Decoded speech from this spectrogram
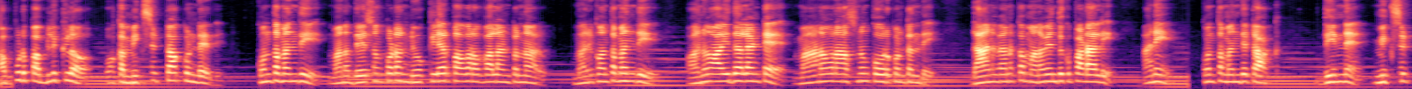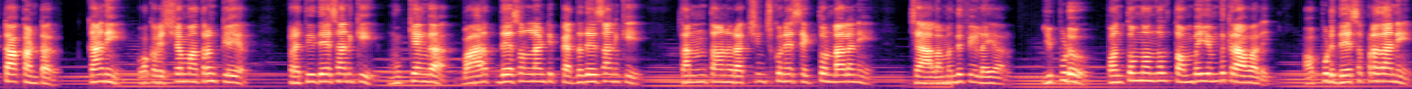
అప్పుడు పబ్లిక్లో ఒక మిక్స్డ్ టాక్ ఉండేది. కొంతమంది మన దేశం కూడా న్యూక్లియర్ పవర్ అవ్వాలంటున్నారు. మరికొంతమంది అణు ఆయుధాలంటే మానవ నాశనం కోరుకుంటుంది. దాని వెనక మనం ఎందుకు పడాలి అని కొంతమంది టాక్ దీన్నే మిక్స్డ్ టాక్ అంటారు. కానీ ఒక విషయం మాత్రం క్లియర్. ప్రతి దేశానికి ముఖ్యంగా భారతదేశం లాంటి పెద్ద దేశానికి తనను తాను రక్షించుకునే శక్తి ఉండాలని చాలా మంది ఫీల్ అయ్యారు. ఇప్పుడు పంతొమ్మిది వందల తొంభై ఎనిమిదికి రావాలి. అప్పుడు దేశ ప్రధాని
